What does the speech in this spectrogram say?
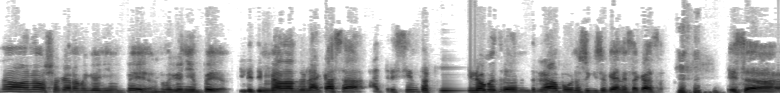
No, no, yo acá no me quedo ni en pedo, no me quedo ni en pedo. Y le terminaron dando una casa a 300 kilómetros donde entrenaba porque no se quiso quedar en esa casa. Esa,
